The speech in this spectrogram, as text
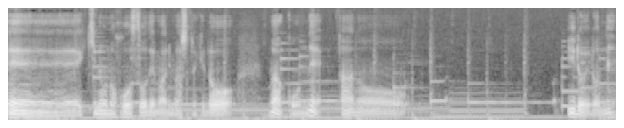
えー、昨日の放送でもありましたけどまあこうねあのー、いろいろね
